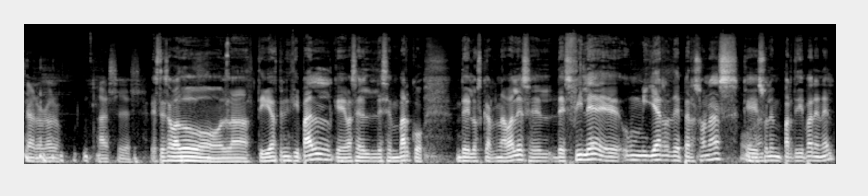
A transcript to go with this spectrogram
Claro, claro, así es. Este sábado la actividad principal que va a ser el desembarco de los carnavales, el desfile, eh, un millar de personas que suelen participar en él.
